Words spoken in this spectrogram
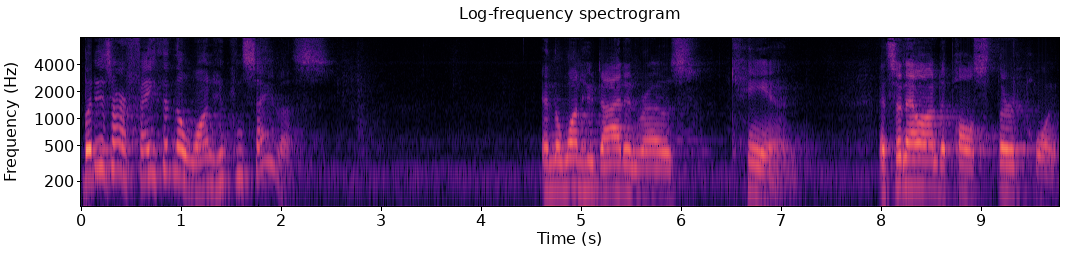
but is our faith in the one who can save us and the one who died and rose can. And so now on to Paul's third point.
